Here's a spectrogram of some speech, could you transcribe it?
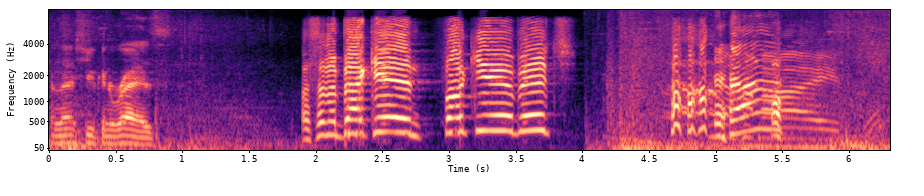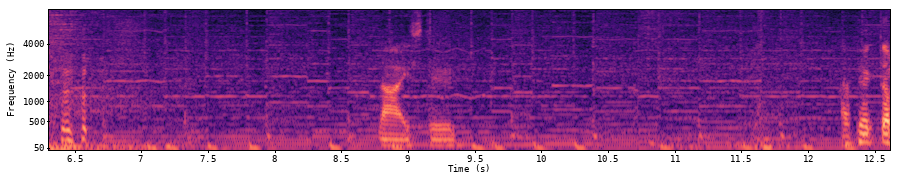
Unless you can res. I sent him back in. Fuck you, bitch. Nice. nice, dude. I picked up.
